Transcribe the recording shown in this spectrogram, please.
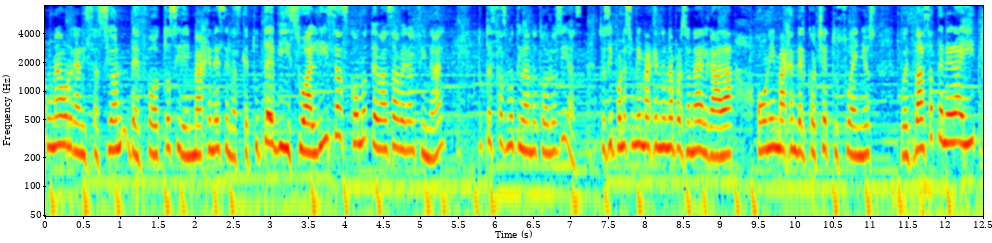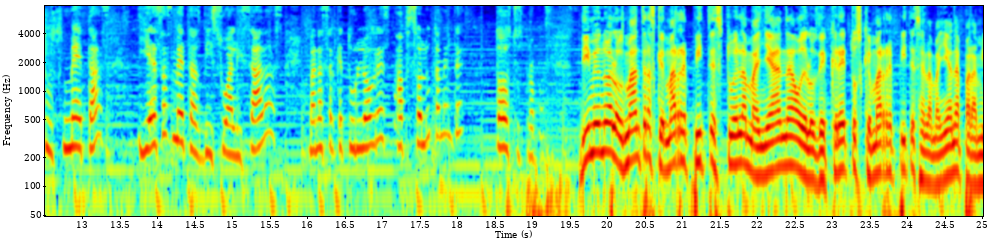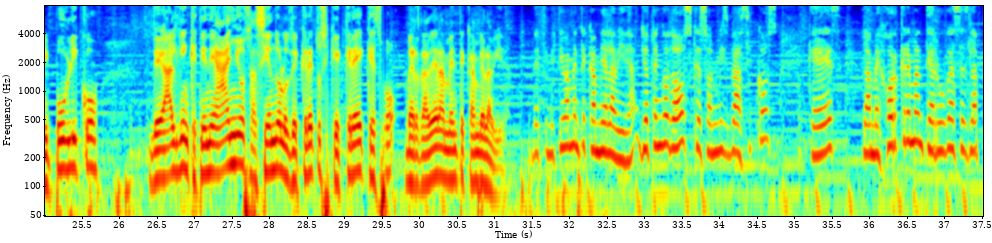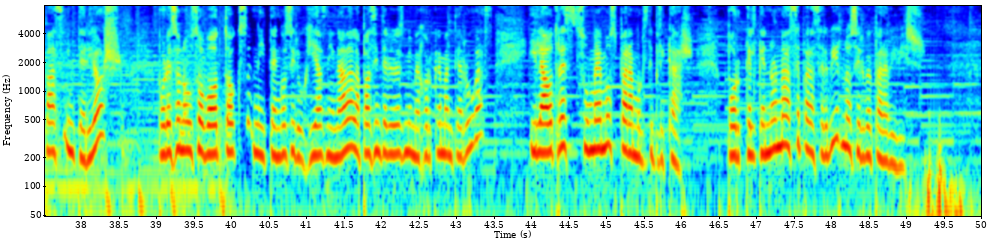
una organización de fotos y de imágenes en las que tú te visualizas cómo te vas a ver al final, tú te estás motivando todos los días. Entonces, si pones una imagen de una persona delgada o una imagen del coche de tus sueños, pues vas a tener ahí tus metas y esas metas visualizadas van a hacer que tú logres absolutamente todos tus propósitos. Dime uno de los mantras que más repites tú en la mañana o de los decretos que más repites en la mañana para mi público de alguien que tiene años haciendo los decretos y que cree que eso verdaderamente cambia la vida? Definitivamente cambia la vida. Yo tengo dos que son mis básicos, que es la mejor crema antiarrugas es la paz interior. Por eso no uso Botox, ni tengo cirugías, ni nada. La paz interior es mi mejor crema antiarrugas. Y la otra es sumemos para multiplicar. Porque el que no nace para servir no sirve para vivir.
